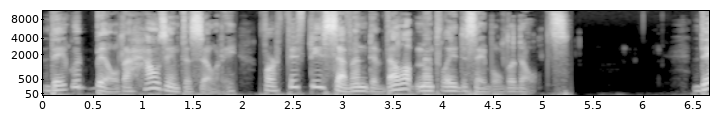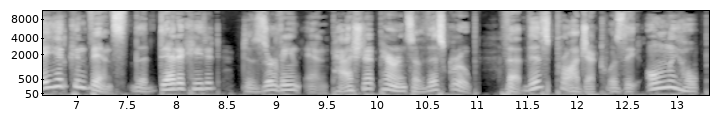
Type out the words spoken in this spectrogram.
they would build a housing facility for 57 developmentally disabled adults. They had convinced the dedicated, deserving, and passionate parents of this group that this project was the only hope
